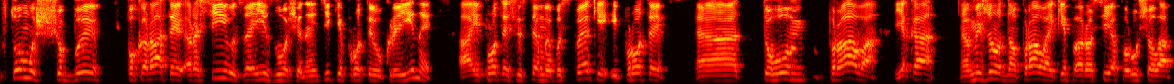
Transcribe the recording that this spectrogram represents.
в тому, щоб покарати Росію за її злочини не тільки проти України, а й проти системи безпеки, і проти того права, яка міжнародного права, яке Росія порушила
